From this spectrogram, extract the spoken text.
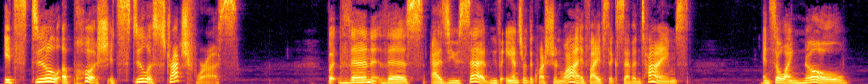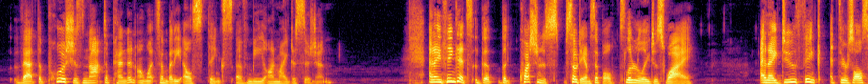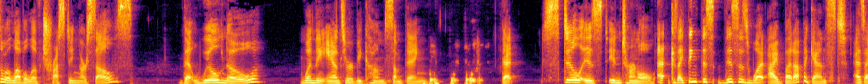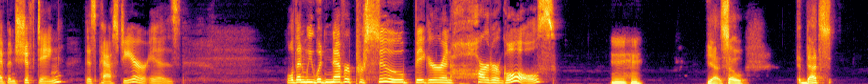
it's still a push. It's still a stretch for us. But then this, as you said, we've answered the question why five, six, seven times. And so I know that the push is not dependent on what somebody else thinks of me on my decision. And I think it's the the question is so damn simple. It's literally just why. And I do think there's also a level of trusting ourselves that we'll know when the answer becomes something that still is internal uh, because I think this this is what I butt up against as I've been shifting this past year is well, then we would never pursue bigger and harder goals. Mm-hmm. Yeah. So that's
